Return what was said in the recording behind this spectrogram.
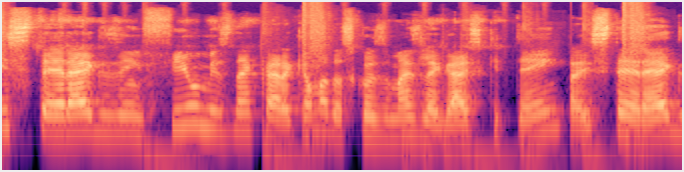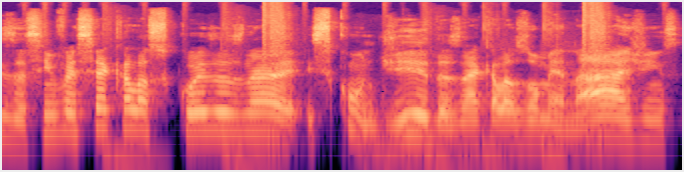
easter eggs em filmes, né, cara? Que é uma das coisas mais legais que tem. Easter eggs, assim, vai ser aquelas coisas, né, escondidas, né? Aquelas homenagens,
